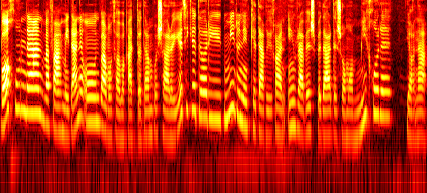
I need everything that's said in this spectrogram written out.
با خوندن و فهمیدن اون و مطابقت دادن با شرایطی که دارید می‌دونید که دقیقا این روش به درد شما می‌خوره یا نه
